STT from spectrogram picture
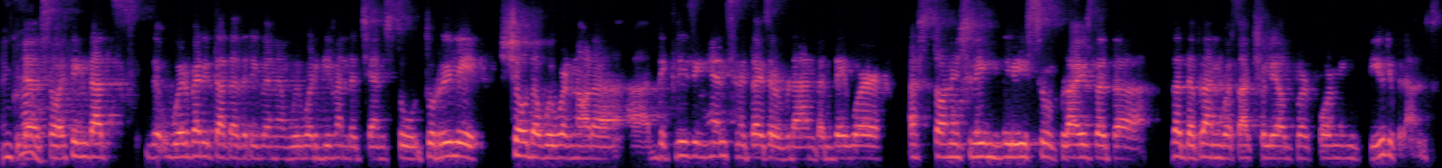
Incredible. Yeah, so I think that's we're very data driven, and we were given the chance to to really show that we were not a, a decreasing hand sanitizer brand, and they were astonishingly surprised that the that the brand was actually outperforming beauty brands.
